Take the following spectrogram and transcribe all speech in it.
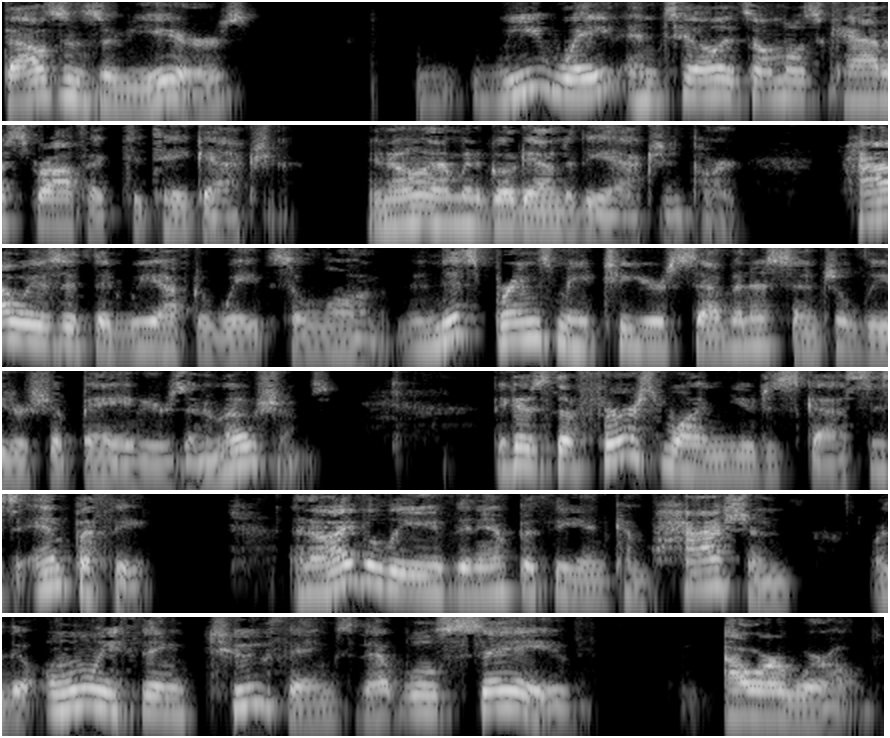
thousands of years, we wait until it's almost catastrophic to take action. You know, I'm going to go down to the action part. How is it that we have to wait so long? And this brings me to your seven essential leadership behaviors and emotions. Because the first one you discuss is empathy. And I believe that empathy and compassion are the only thing, two things that will save our world.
